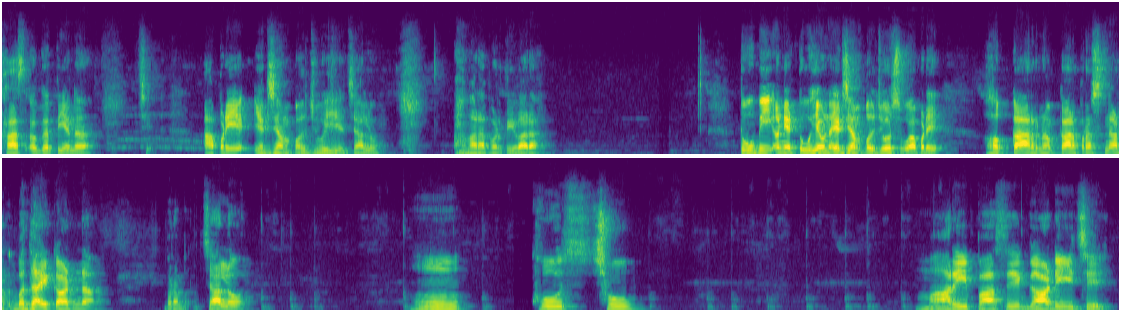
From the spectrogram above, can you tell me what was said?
ખાસ અગત્યના છે. આપણે એક્ઝામ્પલ જોઈએ. ચાલો. વારા ફરતી વારા. ટુ બી અને ટુ હેવના એક્ઝામ્પલ જોશું આપણે. હકાર, નકાર, પ્રશ્નાર્થ બધાય કાર્ડના. બરાબર? ચાલો. હું ખુશ છું. મારી પાસે ગાડી છે.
